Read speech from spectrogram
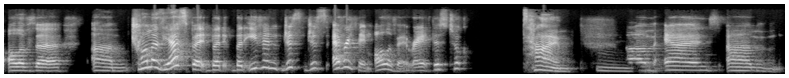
all of the um traumas yes but but but even just just everything all of it right this took time mm. um and um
